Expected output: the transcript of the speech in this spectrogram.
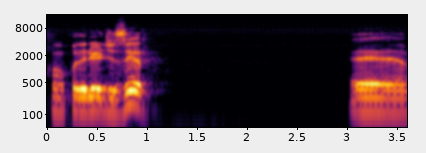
Como eu poderia dizer? É,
